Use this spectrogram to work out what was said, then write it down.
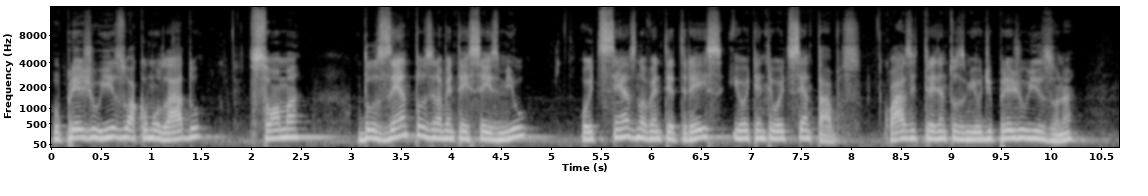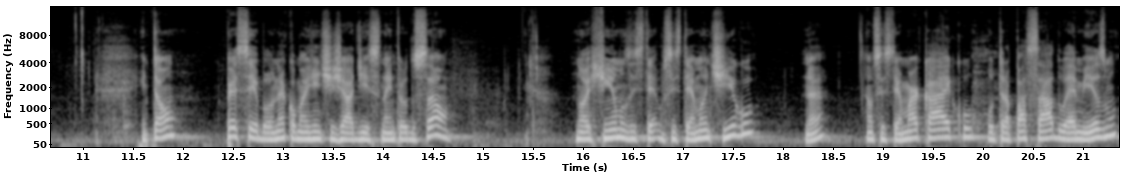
o prejuízo acumulado soma R$ 296.893,88 centavos. Quase 300 mil de prejuízo, né? Então, percebam, né? Como a gente já disse na introdução, nós tínhamos um sistema- antigo, né? É um sistema arcaico, ultrapassado, é mesmo.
